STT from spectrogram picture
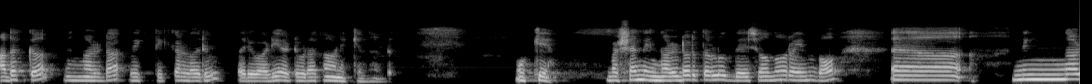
അതൊക്കെ നിങ്ങളുടെ വ്യക്തിക്കുള്ളൊരു പരിപാടിയായിട്ട് ഇവിടെ കാണിക്കുന്നുണ്ട്. ഓക്കെ. പക്ഷെ നിങ്ങളുടെ അടുത്തുള്ള ഉദ്ദേശം എന്ന് പറയുമ്പോൾ നിങ്ങൾ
